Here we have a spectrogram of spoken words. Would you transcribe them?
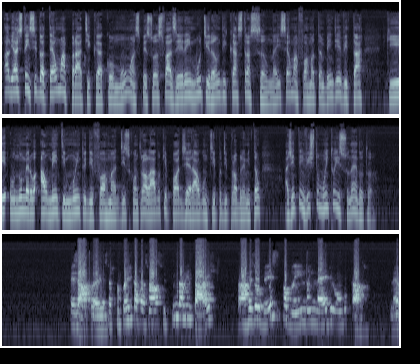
Aliás, tem sido até uma prática comum as pessoas fazerem mutirão de castração, né? Isso é uma forma também de evitar que o número aumente muito e de forma descontrolada, o que pode gerar algum tipo de problema. Então, a gente tem visto muito isso, né, doutor? Exato. É, essas campanhas de castração são fundamentais para resolver esse problema em médio e longo prazo. Né?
